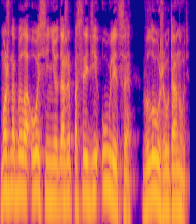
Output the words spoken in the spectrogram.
можно было осенью даже посреди улицы в луже утонуть.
